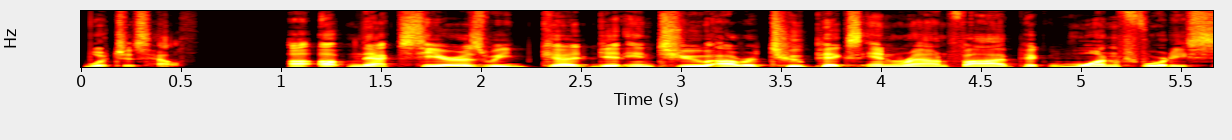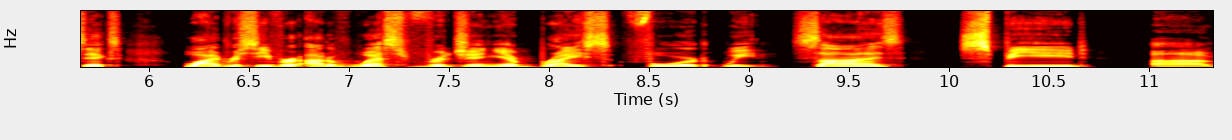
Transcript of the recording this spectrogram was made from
which is health. Uh, up next here, as we get into our two picks in round five, pick 146, wide receiver out of West Virginia, Bryce Ford Wheaton. Size, speed, uh,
